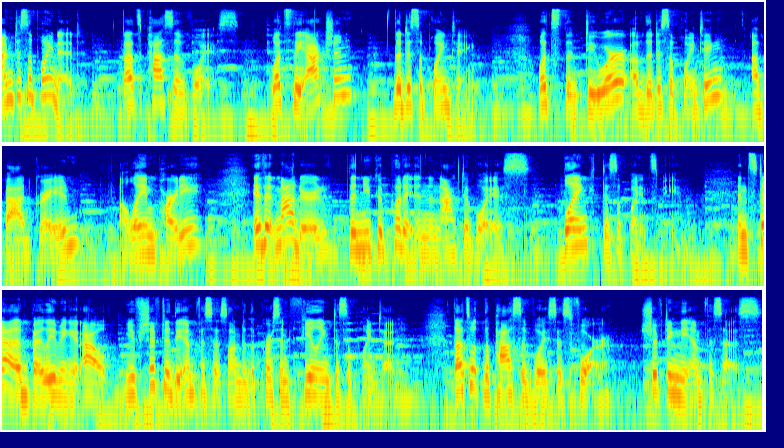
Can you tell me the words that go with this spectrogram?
I'm disappointed. That's passive voice. What's the action? The disappointing. What's the doer of the disappointing? A bad grade? A lame party? If it mattered, then you could put it in an active voice. Blank disappoints me. Instead, by leaving it out, you've shifted the emphasis onto the person feeling disappointed. That's what the passive voice is for, shifting the emphasis.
